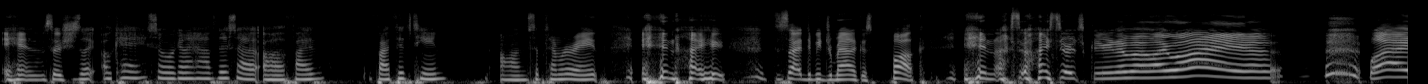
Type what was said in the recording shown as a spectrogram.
And so she's like, okay, so we're gonna have this at uh, five five fifteen on September 8th, and I decided to be dramatic as fuck. And so I start screaming at my like, why? Why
